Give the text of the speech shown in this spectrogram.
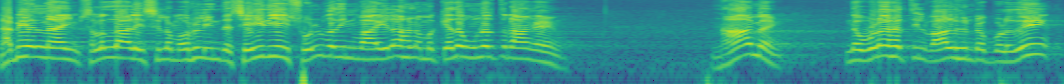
நபியல் நாயம் சல்லா அலிஸ்லம் அவர்கள் இந்த செய்தியை சொல்வதின் வாயிலாக நமக்கு எதை உணர்த்துறாங்க? நாம இந்த உலகத்தில் வாழ்கின்ற பொழுது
